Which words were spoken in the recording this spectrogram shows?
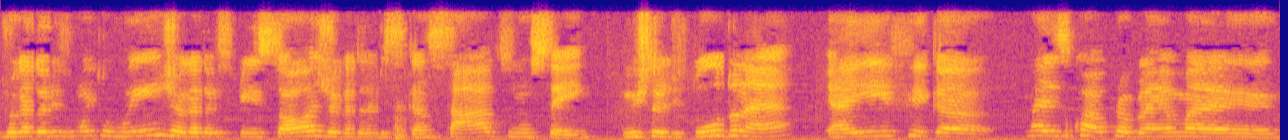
Jogadores muito ruins, jogadores preguiçosos, jogadores cansados, não sei. Mistura de tudo, né? E aí fica. Mas qual é o problema? É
